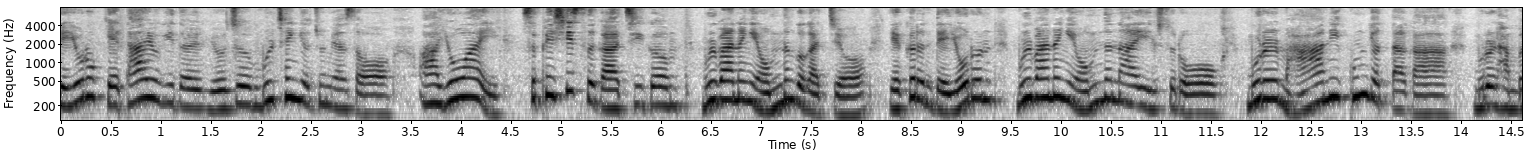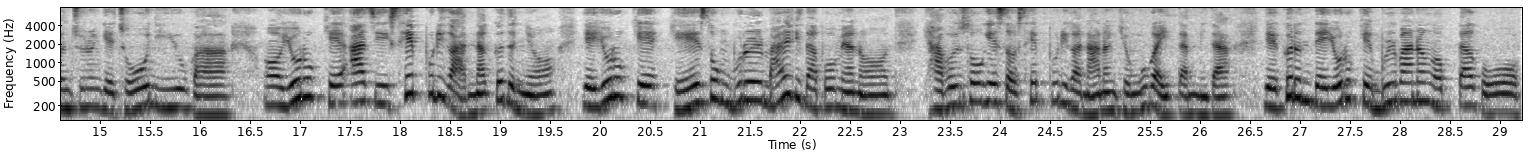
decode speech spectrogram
예, 요렇게 다육이들 요즘 물 챙겨주면서 아, 요 아이 스페시스가 지금 물 반응이 없는 것 같죠. 예, 그런데 요런 물 반응이 없는 아이일수록 물을 많이 굶겼다가 물을 한번 주는 게 좋은 이유가 어, 요렇게 아직 새 뿌리가 안 났거든요. 예, 요렇게 계속 물을 말리다 보면은 화분 속에서 새 뿌리가 나는 경우가 있답니다. 예, 그런데 요렇게 물 반응 없다고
